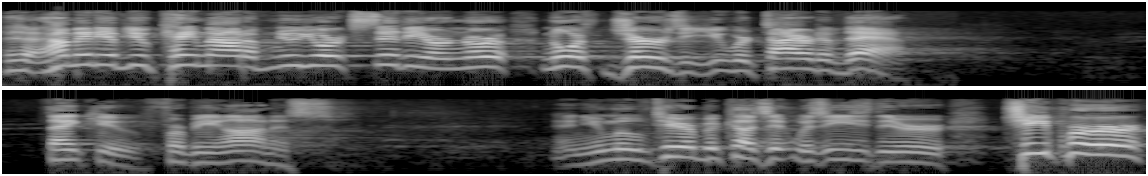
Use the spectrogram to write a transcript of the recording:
how many of you came out of New York City or North Jersey? You were tired of that. Thank you for being honest. And you moved here because it was either cheaper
